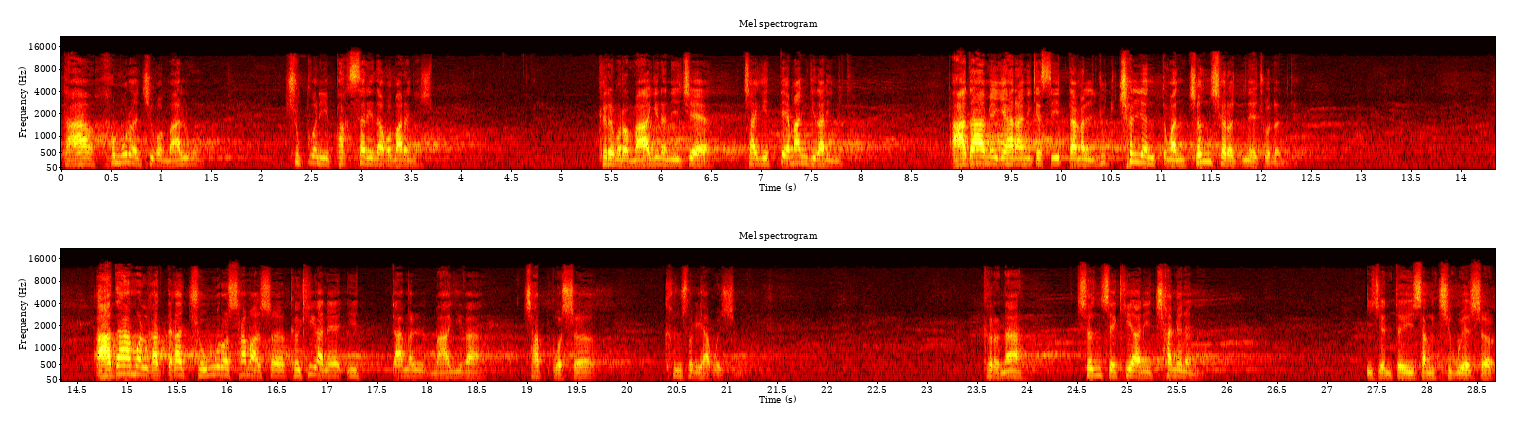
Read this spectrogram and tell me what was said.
다 허물어지고 말고 주권이 박살이 나고 마는 것입니다. 그러므로 마귀는 이제 자기 때만 기다립니다. 아담에게 하나님께서 이 땅을 6천년 동안 전세로 내주었는데 아담을 갖다가 종으로 삼아서 그 기간에 이 땅을 마귀가 잡고서 큰 소리 하고 있습니다. 그러나 전세 기한이 차면은 이젠 더 이상 지구에서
